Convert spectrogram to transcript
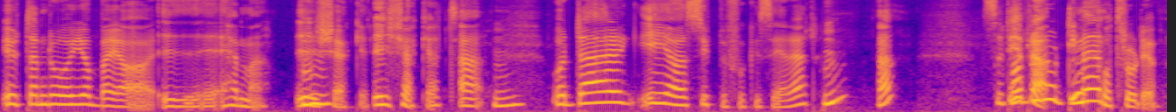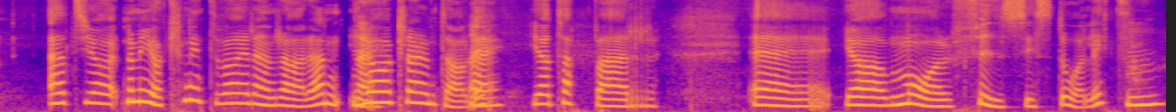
Utan då jobbar jag i, hemma, i Mm. köket. i köket. Ja. Mm. Och där är jag superfokuserad. Mm. Ja. Så det är Vad bra. beror det Men på tror du? att jag, nej men jag kan inte vara i den röran. Nej. Jag klarar inte av det. Nej. Jag tappar, eh, jag mår fysiskt dåligt. Mm.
